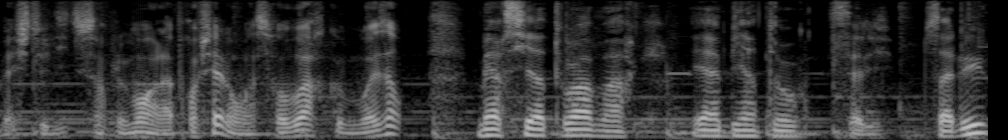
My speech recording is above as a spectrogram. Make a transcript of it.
bah, je te dis tout simplement à la prochaine. On va se revoir comme voisins. Merci à toi, Marc, et à bientôt. Salut. Salut.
